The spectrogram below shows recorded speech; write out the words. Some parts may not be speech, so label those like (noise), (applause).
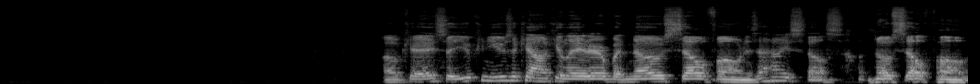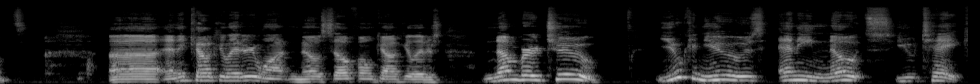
Okay, so you can use a calculator, but no cell phone. Is that how you spell? (laughs) No cell phones. Uh, any calculator you want, no cell phone calculators. Number two, you can use any notes you take.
